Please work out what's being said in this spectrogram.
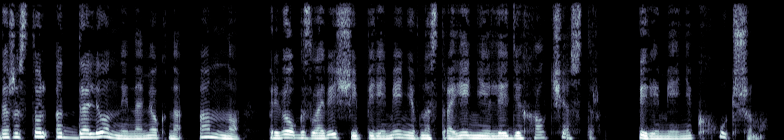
Даже столь отдаленный намек на Анну привел к зловещей перемене в настроении леди Холчестер, перемене к худшему.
